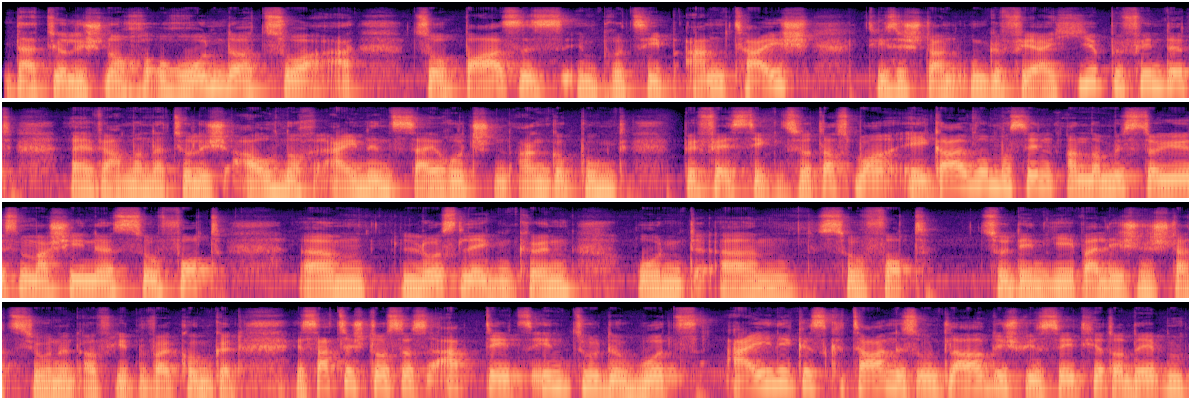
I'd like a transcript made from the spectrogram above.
natürlich noch runter zur, zur Basis im Prinzip am Teich, die sich dann ungefähr hier befindet, äh, werden wir natürlich auch noch einen seilrutschen Ankerpunkt befestigen, sodass wir, egal wo wir sind, an der mysteriösen Maschine sofort ähm, loslegen können und ähm, sofort zu den jeweiligen Stationen auf jeden Fall kommen können. Es hat sich durch das Updates Into the Woods einiges getan, ist unglaublich. Wir seht hier daneben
